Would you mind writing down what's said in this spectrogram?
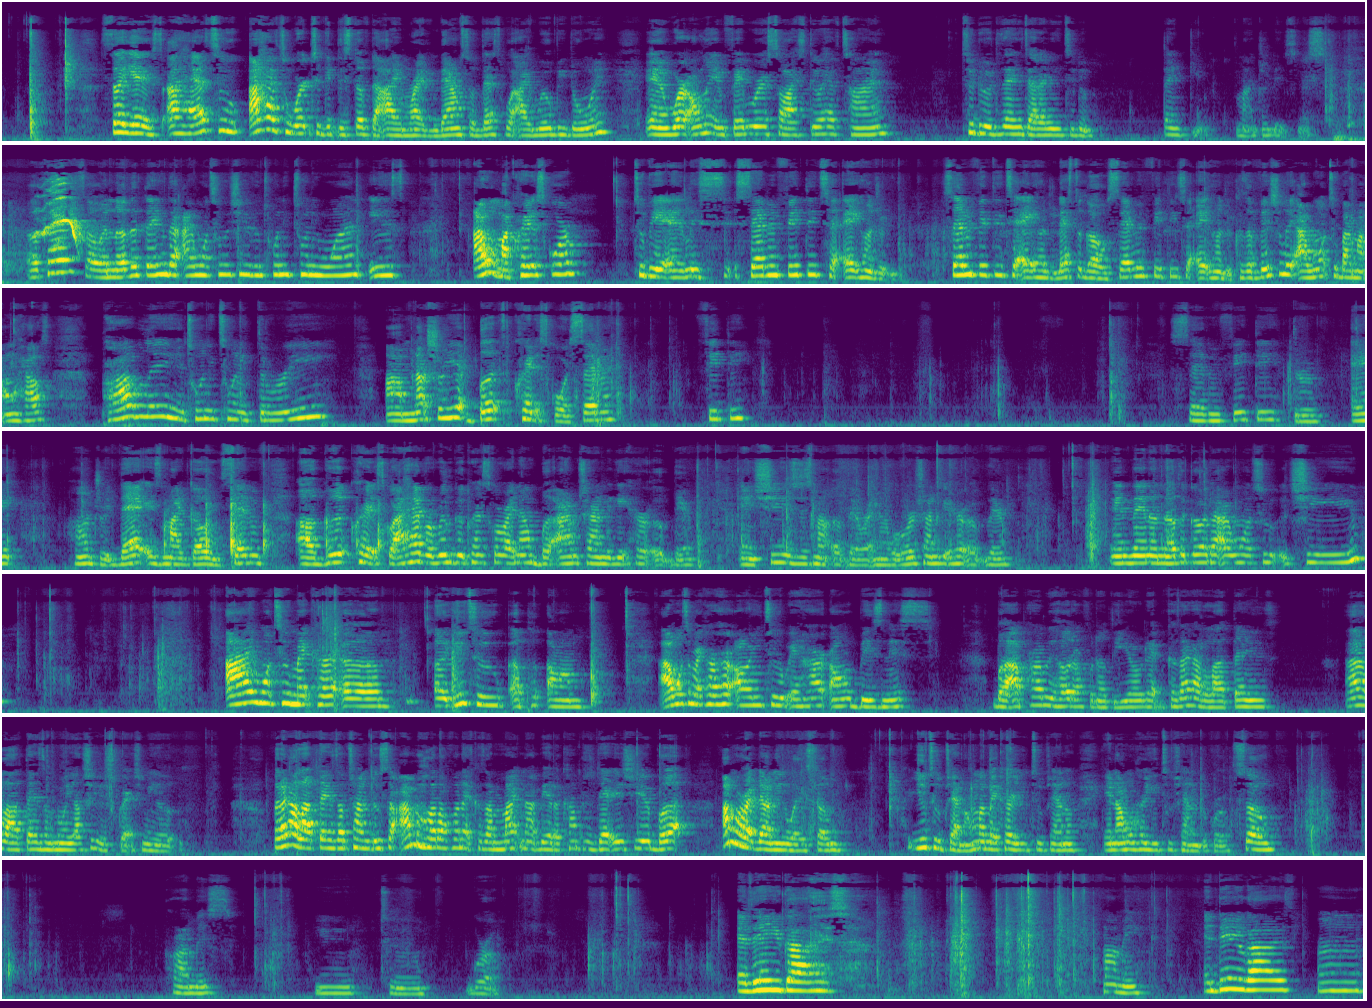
So yes, I had to I have to work to get the stuff that I am writing down. So that's what I will be doing. And we're only in February, so I still have time to do the things that I need to do. Thank you. Mind your business. Okay, so another thing that I want to achieve in 2021 is I want my credit score to be at least 750 to 800. 750 to 800. That's the goal. 750 to 800. Because eventually I want to buy my own house. Probably in 2023. I'm not sure yet. But credit score 750. 750 through 800. That is my goal. Seven, a good credit score. I have a really good credit score right now, but I'm trying to get her up there. And she is just not up there right now, but we're trying to get her up there. And then another goal that I want to achieve. I want to make her um, a YouTube, a, um, I want to make her her own YouTube and her own business. But I'll probably hold off another year on that because I got a lot of things. I got a lot of things I'm doing. Y'all, she just scratched me up. But I got a lot of things I'm trying to do. So I'm going to hold off on that because I might not be able to accomplish that this year. But I'm going to write down anyway. So YouTube channel. I'm going to make her YouTube channel. And I want her YouTube channel to grow. So promise you to grow. And then you guys, mommy, and then you guys, um,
